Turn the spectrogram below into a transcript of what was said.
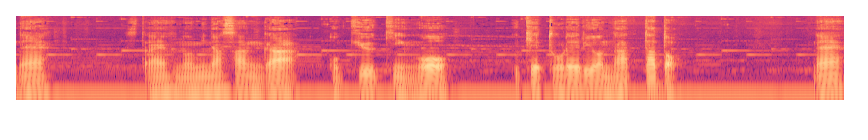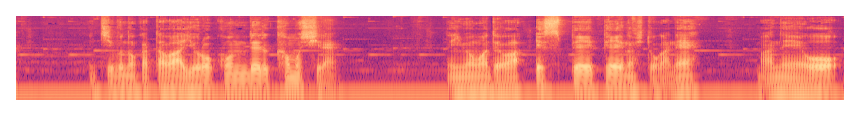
ね、スタイフの皆さんがお給金を受け取れるようになったと。ね、一部の方は喜んでるかもしれん。今までは SPayPay の人がね、マネーを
